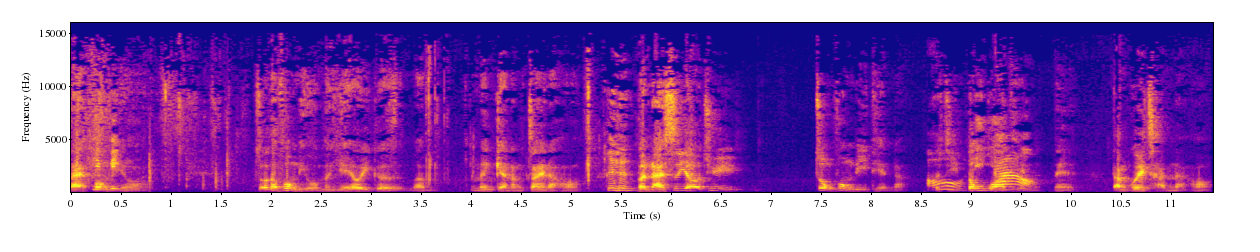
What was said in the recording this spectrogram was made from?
来凤梨哦，说到凤梨，我们也有一个呃，没给人摘了哈。本来是要去种凤梨田的，就是冬瓜田，对，当归蚕了哈。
